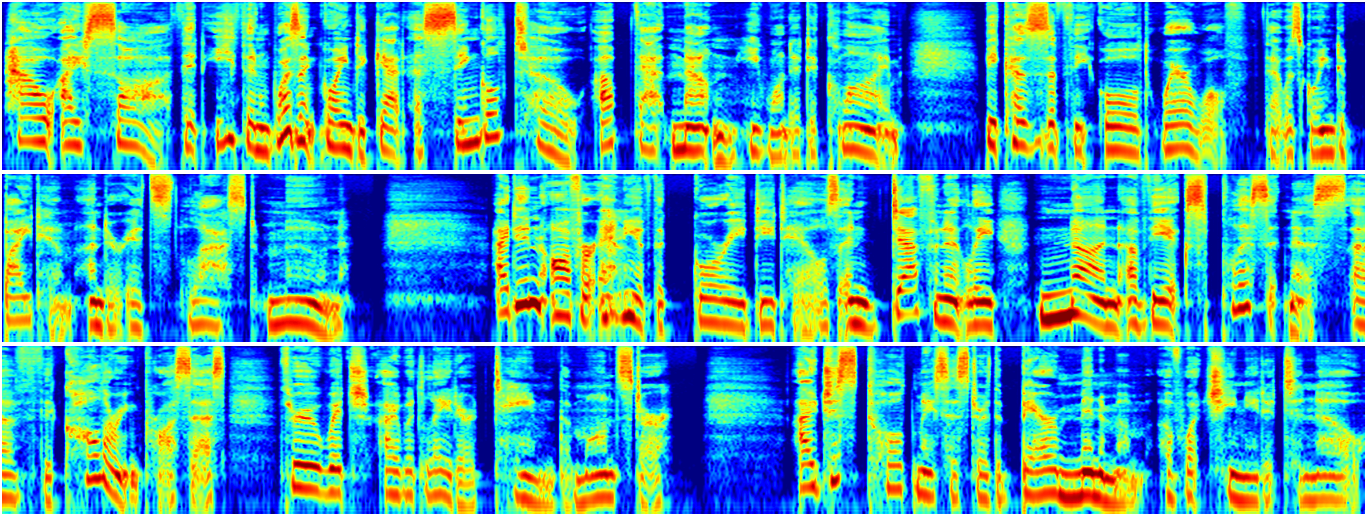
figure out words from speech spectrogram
how I saw that Ethan wasn't going to get a single toe up that mountain he wanted to climb because of the old werewolf that was going to bite him under its last moon. I didn't offer any of the gory details and definitely none of the explicitness of the collaring process through which I would later tame the monster. I just told my sister the bare minimum of what she needed to know,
